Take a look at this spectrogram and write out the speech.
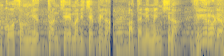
కోసం యుద్ధం చేయమని చెప్పిన అతన్ని మించిన వీరుడెవ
